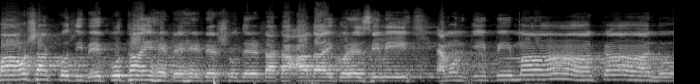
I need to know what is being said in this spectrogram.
পাও সাক্ষ্য দিবে, কোথায় হেঁটে হেঁটে সুদের টাকা আদায় করেছিলি? এমনকি বিমা কানু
